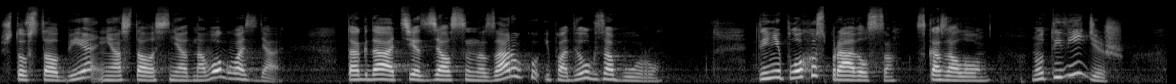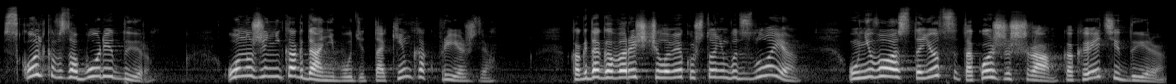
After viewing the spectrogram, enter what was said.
что в столбе не осталось ни одного гвоздя. Тогда отец взял сына за руку и подвел к забору. «Ты неплохо справился», — сказал он, — «но ты видишь, сколько в заборе дыр. Он уже никогда не будет таким, как прежде. Когда говоришь человеку что-нибудь злое, у него остается такой же шрам, как и эти дыры.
